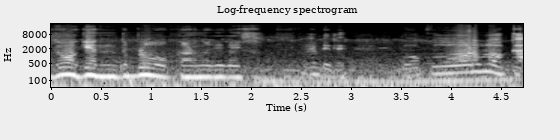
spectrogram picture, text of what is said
ഇത് നോക്കി എന്ത് ബ്ലോക്കാണെന്ന് നോക്കി കണ്ടില്ലേ? ബ്ലോക്കോട് ബ്ലോക്കാ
